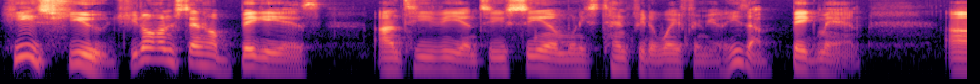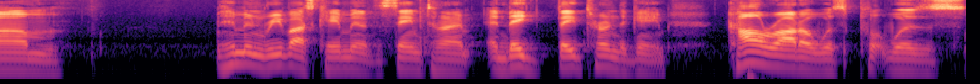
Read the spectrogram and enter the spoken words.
He's huge. You don't understand how big he is on TV until you see him when he's 10 feet away from you. He's a big man. Um, him and Rivas came in at the same time, and they they turned the game. Colorado was was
